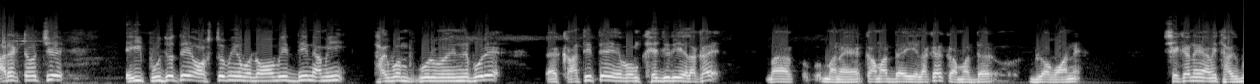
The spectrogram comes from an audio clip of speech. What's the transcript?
আর একটা হচ্ছে, এই পুজোতে অষ্টমী এবং নবমীর দিন আমি থাকব পূর্ব মেদিনীপুরে। কাঁথিতে এবং খেজুরি এলাকায় বা মানে কামারদা এই এলাকায় কামারদা ব্লক ওয়ানে। সেখানে আমি থাকব।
